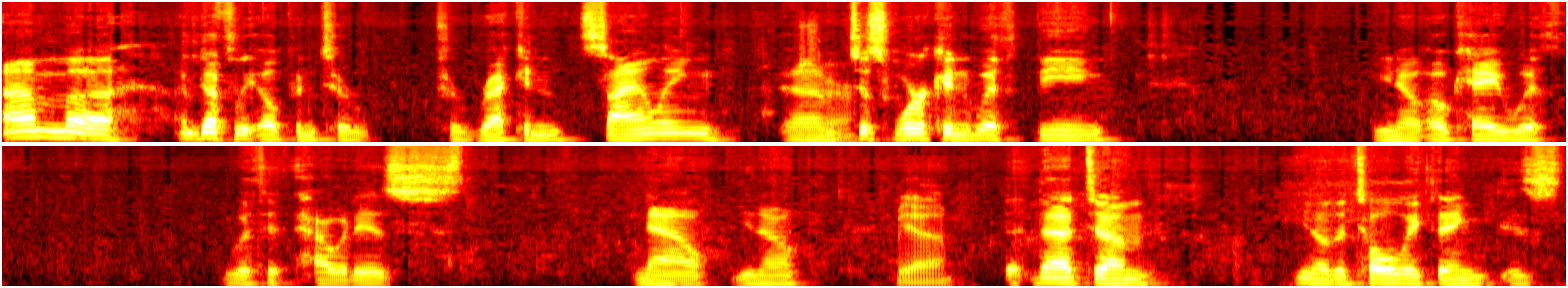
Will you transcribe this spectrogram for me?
I'm uh, I'm definitely open to to reconciling. Um, Sure. Just working with being you know okay with with it how it is now. You know Yeah. that, that um you know the Tolle thing is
